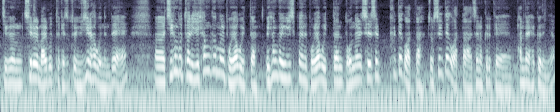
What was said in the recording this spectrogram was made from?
지금 7월 말부터 계속적으로 유지를 하고 있는데, 어, 지금부터는 이제 현금을 보유하고 있던, 그 현금 20% 보유하고 있던 돈을 슬슬 풀 때가 왔다. 좀 쓸 때가 왔다. 저는 그렇게 판단을 했거든요.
